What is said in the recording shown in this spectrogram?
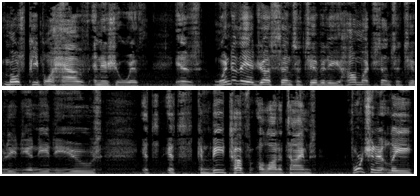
most people have an issue with is when do they adjust sensitivity? How much sensitivity do you need to use? It's it can be tough a lot of times. Fortunately,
